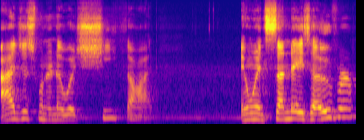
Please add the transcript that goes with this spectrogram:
I just want to know what she thought. And when Sunday's over,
